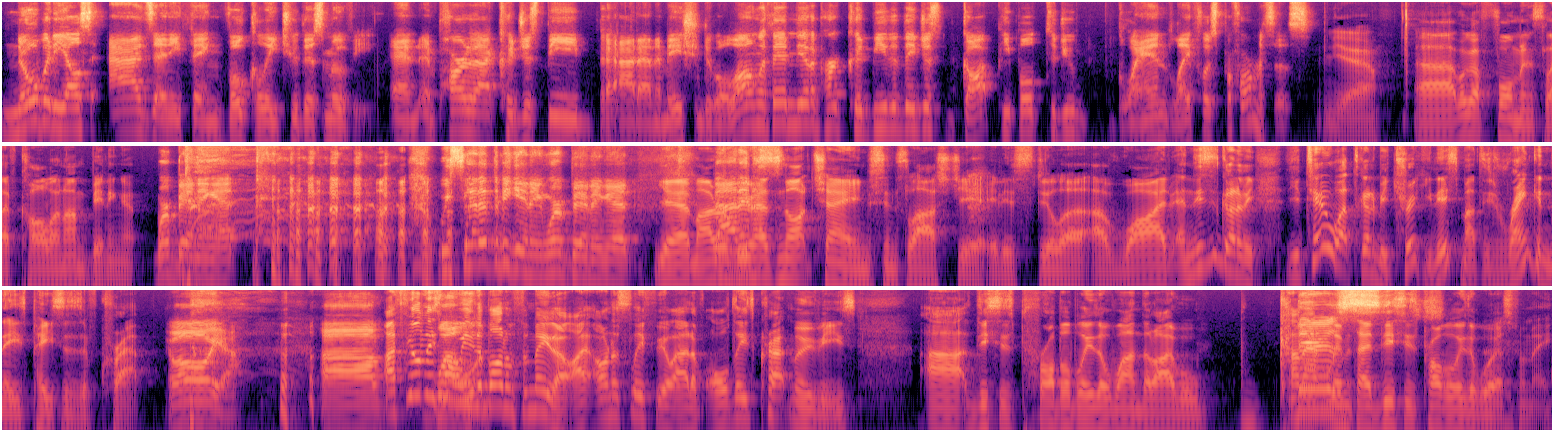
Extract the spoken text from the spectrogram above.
Nobody else adds anything vocally to this movie, and and part of that could just be bad animation to go along with it, and the other part could be that they just got people to do bland, lifeless performances. Yeah, uh, we've got four minutes left, Colin. I'm bidding it. We're binning it. we said at the beginning, we're binning it. Yeah, my That review is- has not changed since last year. It is still a, a wide, and this is going to be. You tell what's going to be tricky this month is ranking these pieces of crap. Oh yeah. Um, I feel this well, will be the bottom for me, though. I honestly feel out of all these crap movies, uh, this is probably the one that I will come out and say this is probably the worst for me.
